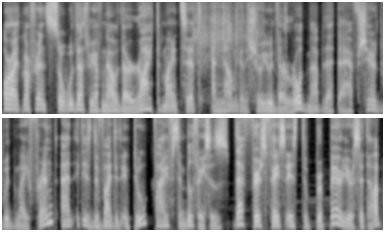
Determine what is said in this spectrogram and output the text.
Alright my friends, so with that we have now the right mindset and now I'm gonna show you the roadmap that I have shared with my friend and it is divided into 5 simple phases. The first phase is to prepare your setup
